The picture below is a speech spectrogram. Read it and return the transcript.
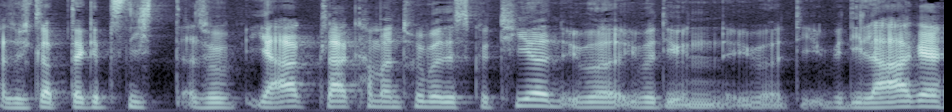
Also ich glaube, da gibt es nicht, also ja, klar kann man drüber diskutieren, über, über, die, über, die, über die Lage.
